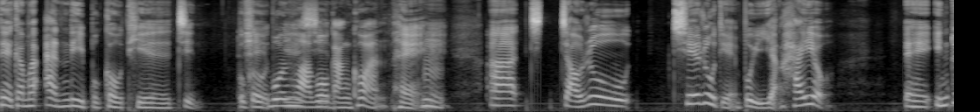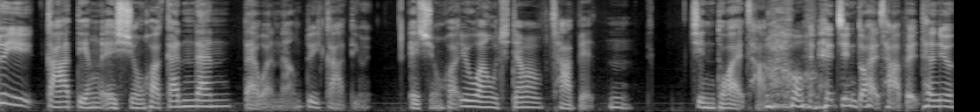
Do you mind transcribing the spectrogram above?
你也感觉案例不够贴近，不够文化不赶快，嘿，嗯啊，角入切入点不一样，还有诶，因对家庭的想法，跟咱台湾人对家庭。诶，循环有完有一点差别，嗯，真大诶差别，真大诶差别。他就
